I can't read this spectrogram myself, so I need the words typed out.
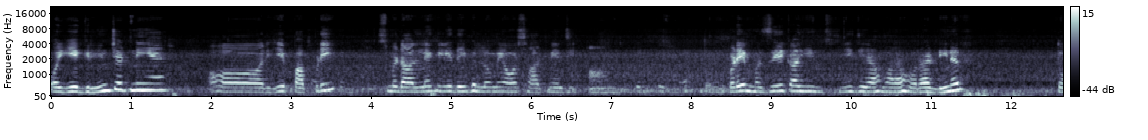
और ये ग्रीन चटनी है और ये पापड़ी इसमें डालने के लिए दही भल्लों में और साथ में जी आम। तो बड़े मज़े का ये ये जो हमारा हो रहा है डिनर। तो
